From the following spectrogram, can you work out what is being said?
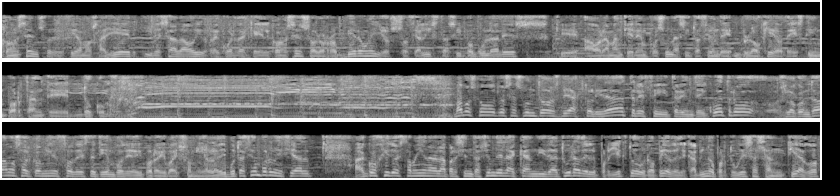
consenso, decíamos ayer, y besada hoy. Recuerda que el consenso lo rompieron ellos, socialistas y populares, que ahora mantienen pues una situación de bloqueo de este importante documento. Vamos con otros asuntos de actualidad, 13 y 34. Os lo contábamos al comienzo de este tiempo de hoy por hoy, Baixo Mío. La Diputación Provincial ha acogido esta mañana la presentación de la candidatura del proyecto europeo del Camino Portugués a Santiago,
